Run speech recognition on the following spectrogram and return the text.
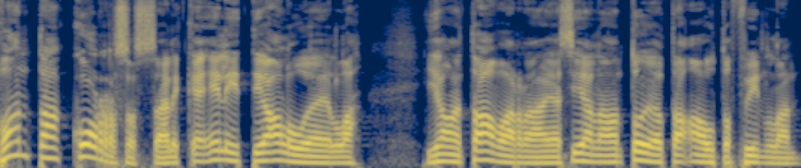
Vantaan Korsossa, eli eliittialueella, jaoin tavaraa ja siellä on Toyota Auto Finland.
